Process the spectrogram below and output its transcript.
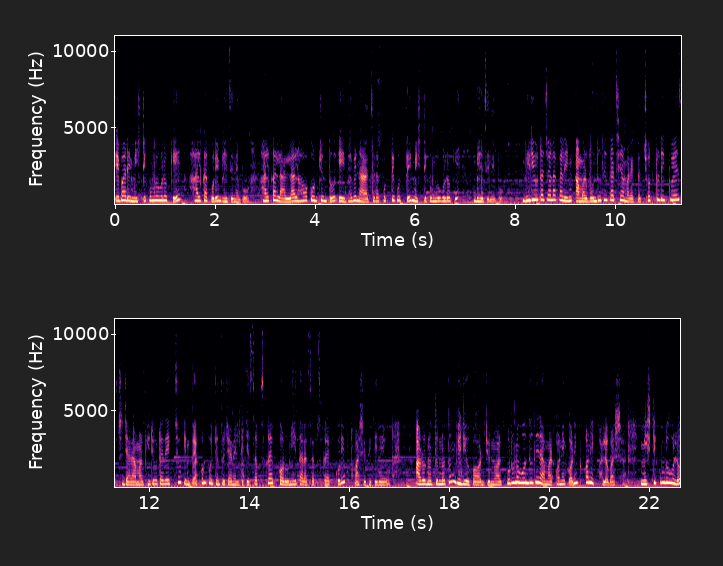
এবার এই মিষ্টি কুমড়োগুলোকে হালকা করে ভেজে নেব। হালকা লাল লাল হওয়া পর্যন্ত এইভাবে নাড়াচাড়া করতে করতে মিষ্টি কুমড়োগুলোকে ভেজে নেব। ভিডিওটা চলাকালীন আমার বন্ধুদের কাছে আমার একটা ছোট্ট রিকোয়েস্ট যারা আমার ভিডিওটা দেখছ, কিন্তু এখন পর্যন্ত চ্যানেলটিকে সাবস্ক্রাইব করনি, তারা সাবস্ক্রাইব করে পাশে থেকে যেও। আরও নতুন নতুন ভিডিও পাওয়ার জন্য আর পুরনো বন্ধুদের আমার অনেক অনেক অনেক ভালোবাসা। মিষ্টি কুমড়োগুলো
